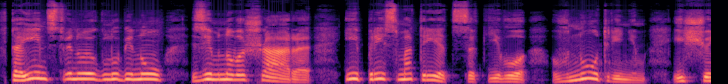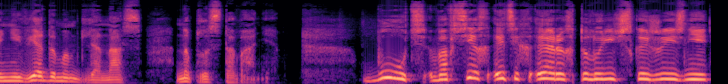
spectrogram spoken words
в таинственную глубину земного шара и присмотреться к его внутренним, еще неведомым для нас напластованиям. Будь во всех этих эрах телурической жизни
